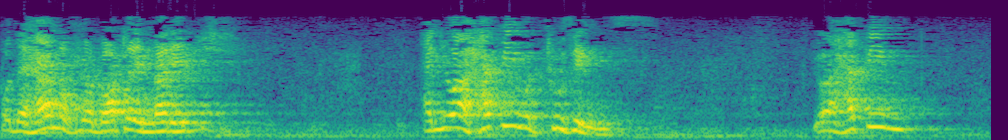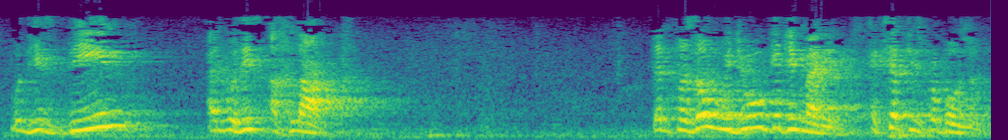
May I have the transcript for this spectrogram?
for the hand of your daughter in marriage, and you are happy with two things. You are happy with his deen and with his akhlaq. Then fazawwiju, get him married, accept his proposal.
